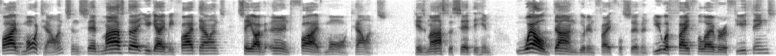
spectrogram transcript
five more talents, and said, Master, you gave me five talents. See, I've earned five more talents. His master said to him, Well done, good and faithful servant. You were faithful over a few things.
